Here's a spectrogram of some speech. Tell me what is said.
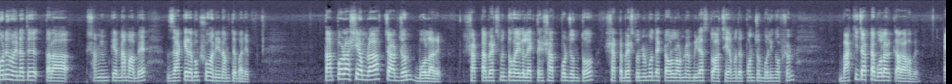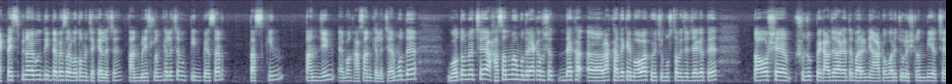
মনে হয় না যে তারা শামীমকে নামাবে জাকের এবং সোহানি নামতে পারে। তারপর আসি আমরা চারজন বোলারে সাতটা ব্যাটসম্যান তো হয়ে গেল এক থেকে সাত পর্যন্ত। সাতটা ব্যাটসম্যানের মধ্যে একটা অলরাউন্ডার মিরাজ তো আছে আমাদের পঞ্চম বোলিং অপশন বাকি চারটা বোলার কারা হবে? একটা স্পিনার এবং তিনটা পেসার গত ম্যাচে খেলেছে। তানবির ইসলাম খেলেছে এবং তিন পেসার তাসকিন, তানজিম এবং হাসান খেলেছে। এর মধ্যে গত ম্যাচে হাসান মাহমুদের একাদশে দেখা রাখা দেখে আমি অবাক হয়েছি মুস্তাফিজের জায়গাতে। তাও সে সুযোগ পেয়ে কাজে লাগাতে পারেনি, আট ওভারে চল্লিশ রান দিয়েছে।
